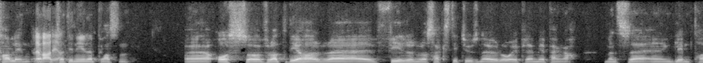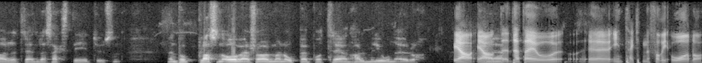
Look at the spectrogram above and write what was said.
Tallinn er på 39.-plassen. Uh, også for at de har eh, 460 000 euro i premiepenger, mens eh, Glimt har 360 000. Men på plassen over så er man oppe på 3,5 millioner euro. Ja, ja Eh. dette er jo uh, inntektene for i år, da.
